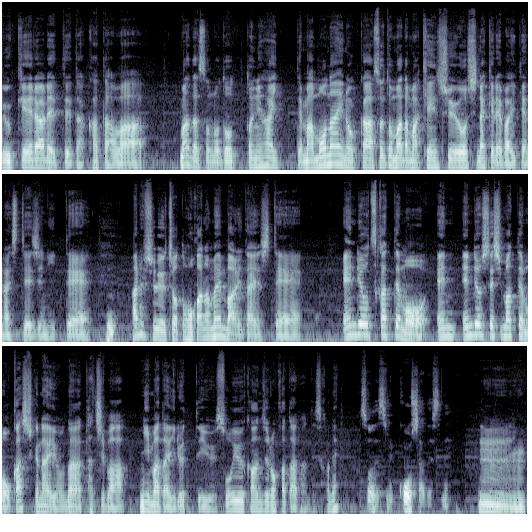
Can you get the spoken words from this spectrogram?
受けられてた方はまだそのドットに入って間もないのかそれともまだまあ研修をしなければいけないステージにいて、うんある種ちょっと他のメンバーに対して遠慮を使っても遠遠慮してしまってもおかしくないような立場にまだいるっていうそういう感じの方なんですかね？そうですね、後者ですね。うん、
